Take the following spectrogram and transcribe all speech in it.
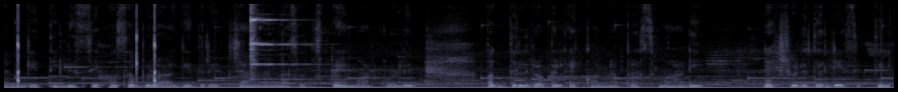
ನನಗೆ ತಿಳಿಸಿ. ಹೊಸಬರು ಆಗಿದ್ದರೆ ಚಾನಲ್ನ ಸಬ್ಸ್ಕ್ರೈಬ್ ಮಾಡಿಕೊಳ್ಳಿ. ಪಕ್ಕದಲ್ಲಿರೋ ಬೆಲ್ ಐಕಾನ್ನ ಪ್ರೆಸ್ ಮಾಡಿ. ನೆಕ್ಸ್ಟ್ ವಿಡಿಯೋದಲ್ಲಿ ಸಿಗ್ತೀನಿ.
